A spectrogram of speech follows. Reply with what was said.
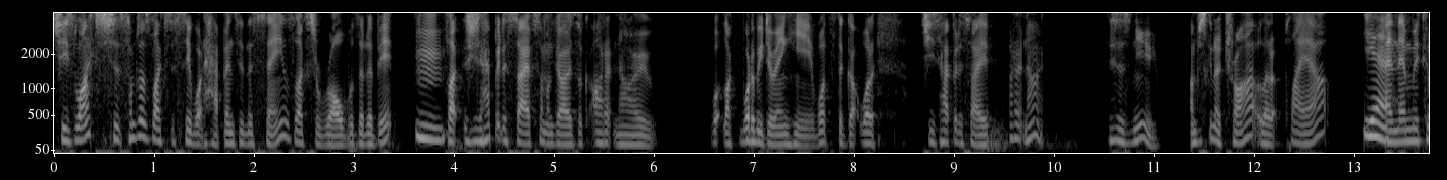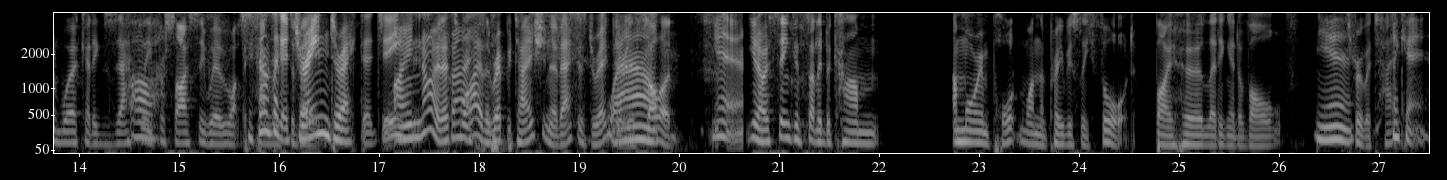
She's like she sometimes likes to see what happens in the scenes, likes to roll with it a bit. Mm. It's like she's happy to say if someone goes, "Look, I don't know, what like what are we doing here? What's the go- what?" She's happy to say, "I don't know. This is new. I'm just going to try it, let it play out, yeah. and then we can work out exactly Oh. precisely where we want." she the She sounds like a to be." dream director. Jesus I know. That's why the reputation of actors director Wow. is solid. Yeah. You know, a scene can suddenly become a more important one than previously thought by her letting it evolve Yeah. through a take, Okay.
